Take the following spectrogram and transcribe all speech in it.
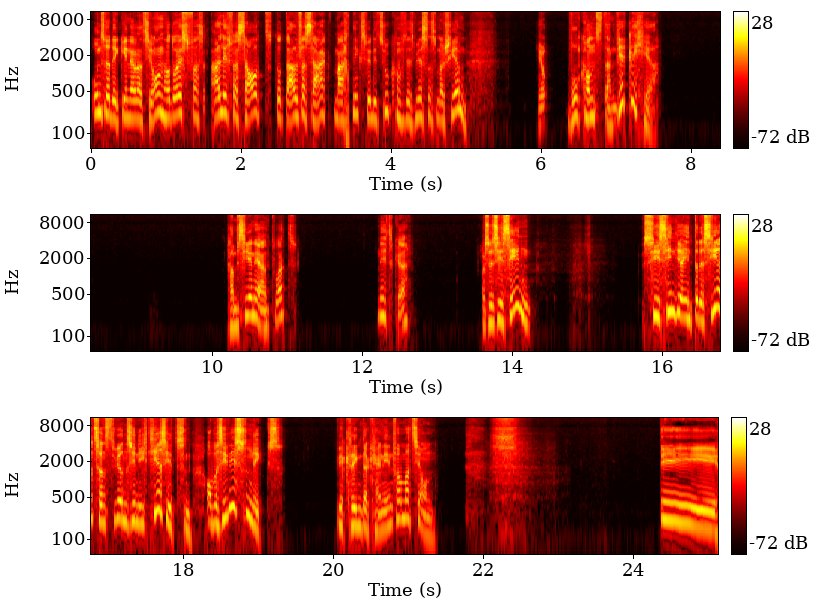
unsere Generation hat alles, alles versaut, total versagt, macht nichts für die Zukunft, jetzt müssen wir marschieren. Ja, wo kommt es dann wirklich her? Haben Sie eine Antwort? Nicht, gell? Also Sie sehen, Sie sind ja interessiert, sonst würden Sie nicht hier sitzen, aber Sie wissen nichts. Wir kriegen da keine Information. Die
